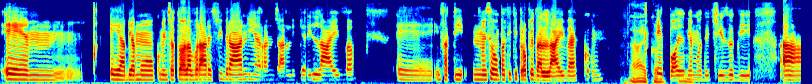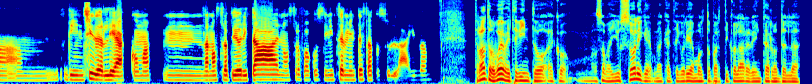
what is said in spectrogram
e, mm, e abbiamo cominciato a lavorare sui brani, a arrangiarli per il live. E infatti noi siamo partiti proprio dal live, ecco. Ah, ecco. E poi abbiamo deciso di, ehm, di inciderli, ecco, ma mm, la nostra priorità, il nostro focus inizialmente è stato sul live. Tra l'altro voi avete vinto, ecco, insomma, Ius Soli, che è una categoria molto particolare all'interno del,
